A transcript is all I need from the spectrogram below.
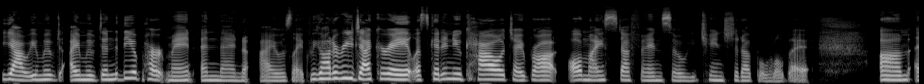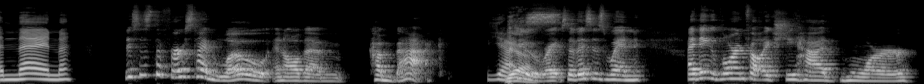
yeah, we moved, I moved into the apartment and then I was like, we got to redecorate. Let's get a new couch. I brought all my stuff in. So we changed it up a little bit. Um, and then, This is the first time Lo and all them come back yeah, Yeah. too, right? So this is when I think Lauren felt like she had more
